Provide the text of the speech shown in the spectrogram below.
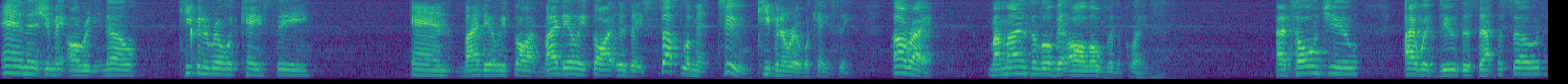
And as you may already know, Keeping It Real with KC and My Daily Thought. My Daily Thought is a supplement to Keeping It Real with KC. All right, my mind's a little bit all over the place. I told you I would do this episode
